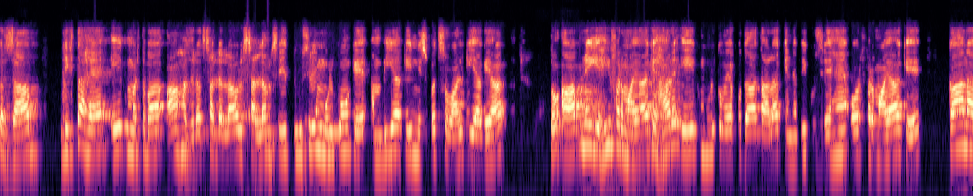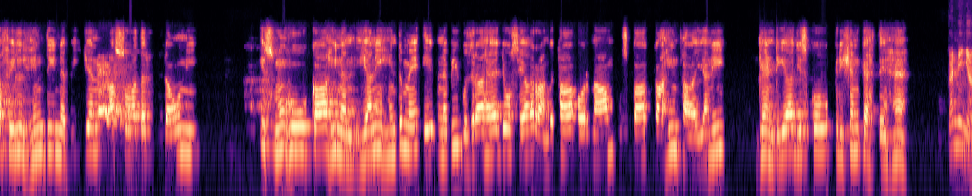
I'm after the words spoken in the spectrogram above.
कज़ाब लिखता है, एक मरतबा आ हज़रत सल्लल्लाहु अलैहि वसल्लम से दूसरे मुल्कों के अम्बिया की नस्बत सवाल किया गया। तो आपने यही फरमाया कि हर एक मुल्क में खुदा ताला के नबी गुजरे हैं और फरमाया कि काना फिल हिंदी नबीजन असवद लौनी इसमुहु काहिनन यानी हिंद में एक नबी गुजरा है जो स्याह रंग था और नाम उसका काहिन था यानी घंटिया जिसको कृष्ण कहते हैं। कनिया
